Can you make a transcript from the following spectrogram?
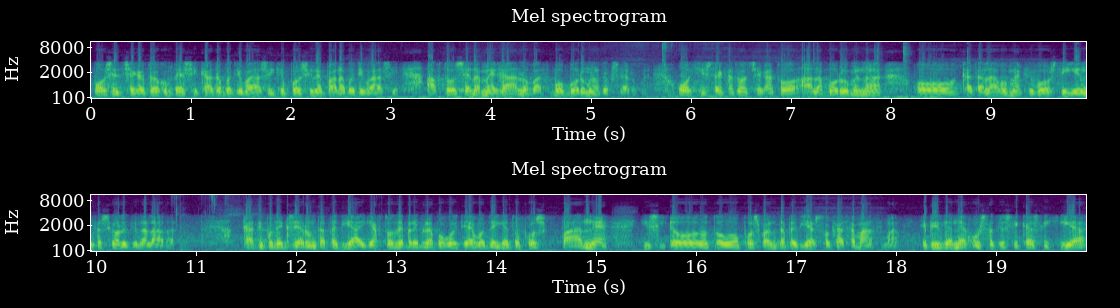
πόσοι τη εκατό έχουν πέσει κάτω από τη βάση και πόσοι είναι πάνω από τη βάση. Αυτό σε ένα μεγάλο βαθμό μπορούμε να το ξέρουμε. Όχι στο 100% αλλά μπορούμε να ο, καταλάβουμε ακριβώς τι γίνεται σε όλη την Ελλάδα. Κάτι που δεν ξέρουν τα παιδιά. Γι' αυτό δεν πρέπει να απογοητεύονται για το πώς πάνε, πάνε τα παιδιά στο κάθε μάθημα. Επειδή δεν έχουν στατιστικά στοιχεία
